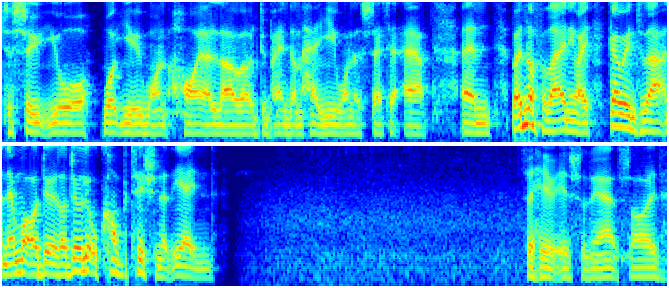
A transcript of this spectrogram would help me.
to suit your what you want, higher, lower, depending on how you want to set it out. Um, but enough of that anyway. Go into that and then what I'll do is I'll do a little competition at the end. So here it is from the outside.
